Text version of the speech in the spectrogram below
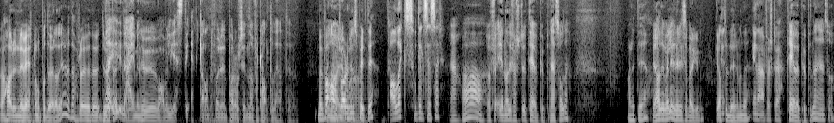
Har hun levert noe på døra di? Det derfor du, du, du Nei, nei, men hun var vel gjest i et eller annet for et par år siden og fortalte det. At, Men hva annet var det hun spilte i? Alex, Hotell Cæsar. ja. Ah, En av de første TV-puppene jeg så det. var det det? Ja, det var Lene Elise Bergum. Gratulerer med det. En av de første. TV-puppene jeg så.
